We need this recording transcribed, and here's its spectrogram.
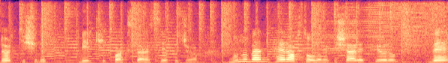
4 kişilik bir kickbox dersi yapacağım. Bunu ben her hafta olarak işaretliyorum ve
